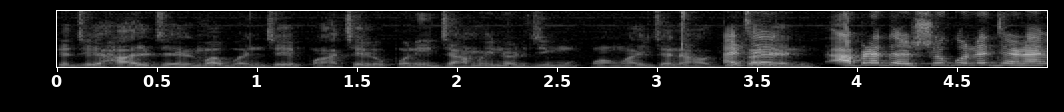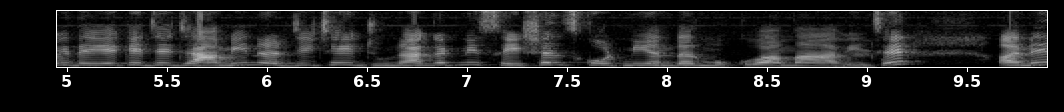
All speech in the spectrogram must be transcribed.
કે જે હાલ જેલમાં બંધ છે પાંચે લોકોની જામીન અરજી મૂકવામાં આવી છે અને આવતીકાલે આપણા દર્શકોને જણાવી દઈએ કે જે જામીન અરજી છે એ જુનાગઢની સેશન્સ કોર્ટની અંદર મૂકવામાં આવી છે. અને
